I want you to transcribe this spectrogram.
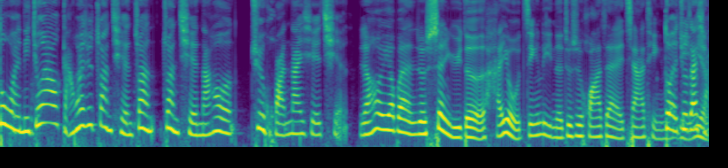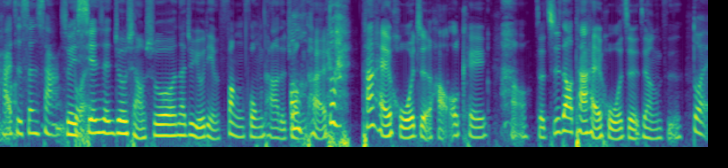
对你就要赶快去赚钱，赚赚钱，然后去还那一些钱，然后要不然就剩余的还有精力呢，就是花在家庭对，就在小孩子身上，所以先生就想说，那就有点放风他的状态。对，他还活着，好，OK，好，就知道他还活着这样子。对，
